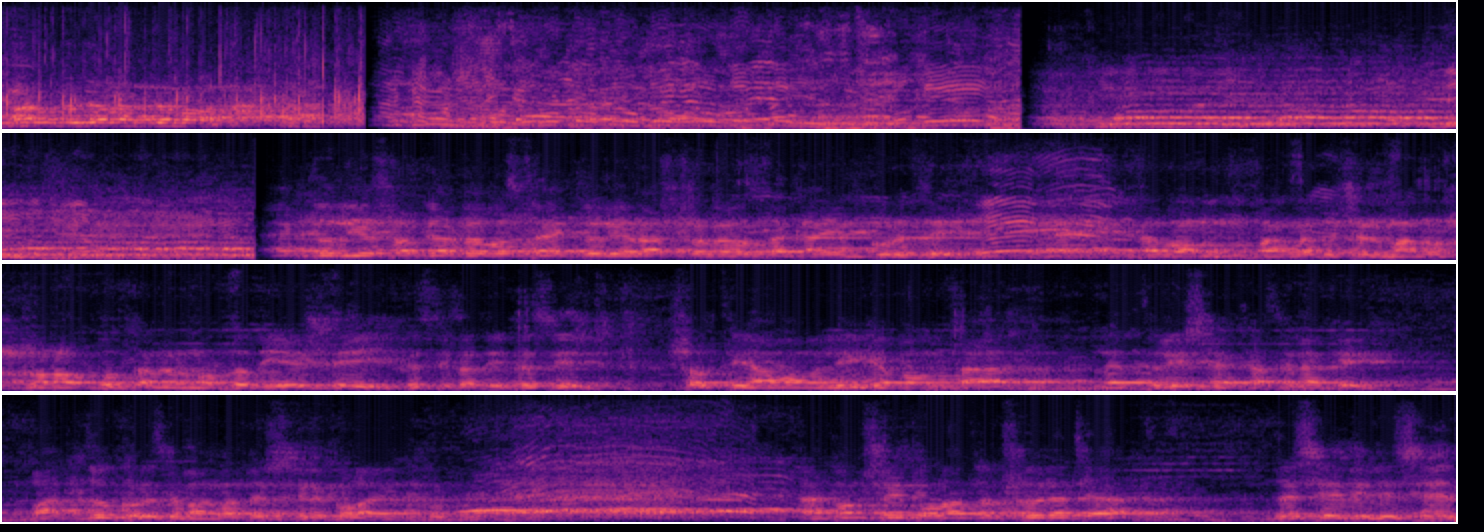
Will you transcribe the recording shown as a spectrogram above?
স্বাগত জানার জন্য। সরকার ব্যবস্থা, একদলীয় রাষ্ট্র ব্যবস্থা কায়েম করেছে এবং বাংলাদেশের মানুষ গণ অভ্যুত্থানের মধ্য দিয়ে সেই ফেসিবাদী ফেসিস্ট শক্তি আওয়ামী লীগ এবং তার নেত্রী শেখ হাসিনাকে বাধ্য করেছে বাংলাদেশ ছেড়ে পলায়ন করতে। এখন সেই পলাতক স্বৈরাচার দেশে, বিদেশের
